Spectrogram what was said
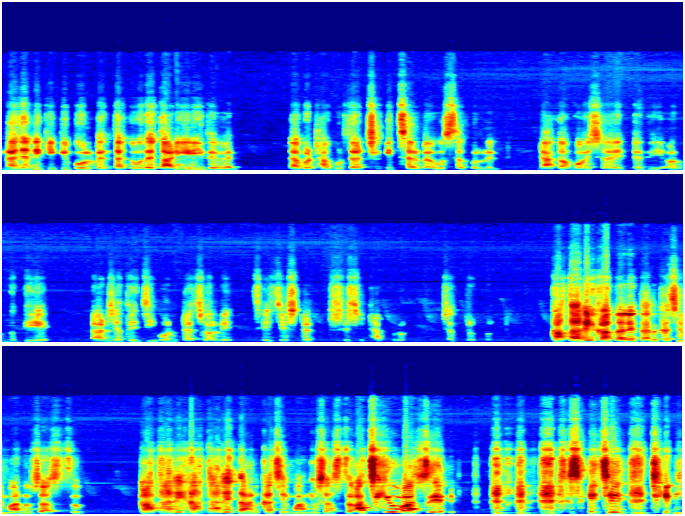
না জানি কি কি বলবেন, তাকে বোধহয় তাড়িয়েই দেবেন। তারপর ঠাকুর তার চিকিৎসার ব্যবস্থা করলেন। টাকা, পয়সা ইত্যাদি অর্ঘ দিয়ে তার যাতে জীবনটা চলে, সেই চেষ্টা শেষে ঠাকুর চন্দ্র করলেন। কাতারে কাতারে তার কাছে মানুষ আসতো। কাতারে কাতারে তার কাছে মানুষ আসতো। আজকেও আসে। সেই তিনি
